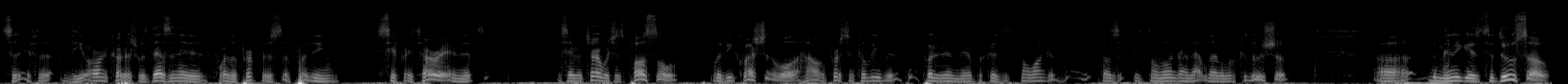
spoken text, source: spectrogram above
So if the the Aron Kodesh was designated for the purpose of putting Sefer Torah in it, the Sefer Torah, which is puzzle, would be questionable how a person could leave it, put it in there because it's no longer does it's no longer on that level of kedusha. Uh, the minig is to do so.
